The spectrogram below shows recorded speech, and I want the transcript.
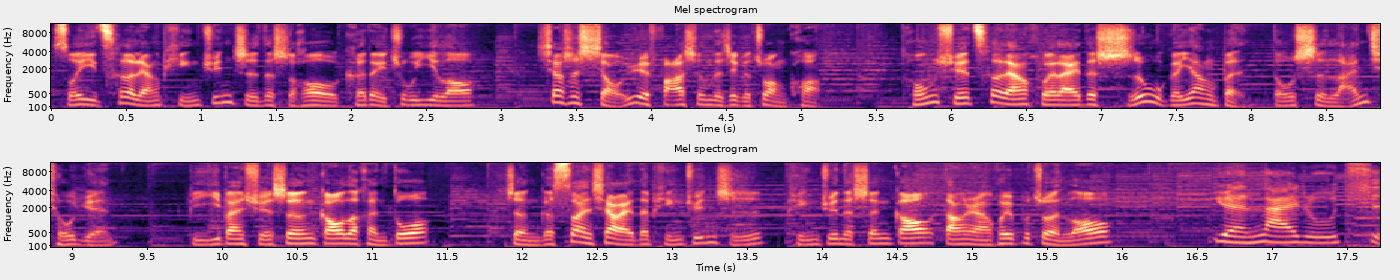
所以测量平均值的时候可得注意喽。像是小月发生的这个状况，同学测量回来的十五个样本都是篮球员，比一般学生高了很多，整个算下来的平均值，平均的身高当然会不准喽。原来如此。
